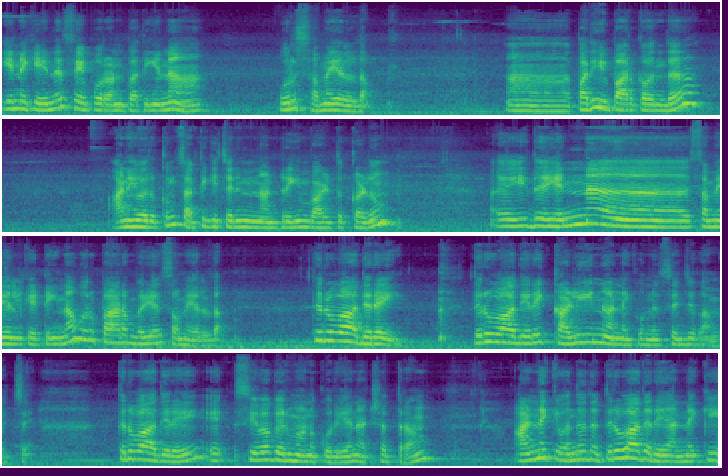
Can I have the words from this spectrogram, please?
இன்றைக்கி என்ன செய்ய போகிறோன்னு பார்த்தீங்கன்னா ஒரு சமையல் தான். பதிவு பார்க்க வந்த அனைவருக்கும் சக்தி கிச்சனின் நன்றியும் வாழ்த்துக்களும். இது என்ன சமையல் கேட்டிங்கன்னா ஒரு பாரம்பரிய சமையல் தான். திருவாதிரை திருவாதிரை களின்னு அன்னைக்கு ஒன்று செஞ்சு காமிச்சேன். திருவாதிரை சிவபெருமானுக்குரிய நட்சத்திரம். அன்னைக்கு வந்து அந்த திருவாதிரை அன்னைக்கு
